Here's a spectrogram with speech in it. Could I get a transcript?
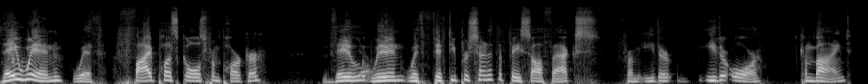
They win with five plus goals from Parker. They yep. win with 50% of the faceoff X from either either or combined,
